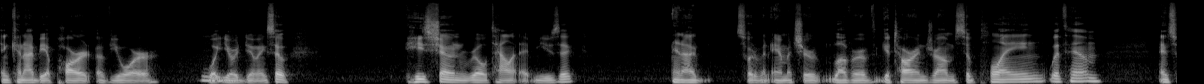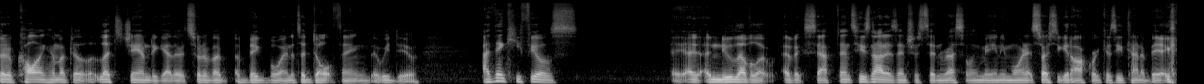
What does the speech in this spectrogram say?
and can I be a part of your what you're doing? So he's shown real talent at music, and I'm sort of an amateur lover of guitar and drums. So playing with him and sort of calling him up to let's jam together. It's sort of a, a big boy and it's adult thing that we do. I think he feels a, a new level of, of acceptance. He's not as interested in wrestling me anymore, and it starts to get awkward because he's kind of big,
